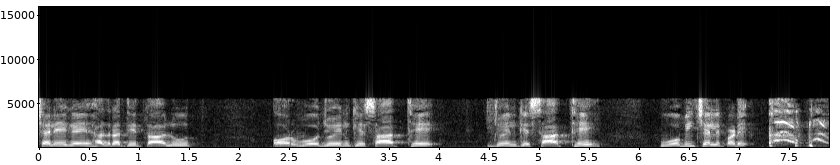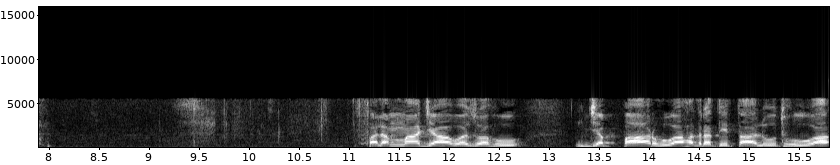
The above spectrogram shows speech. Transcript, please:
چلے گئے حضرت تالوت اور وہ جو ان کے ساتھ تھے، جو ان کے ساتھ تھے، وہ بھی چلے پڑے۔ فلما جا وضو جب پار ہوا حضرت تالوت ہوا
